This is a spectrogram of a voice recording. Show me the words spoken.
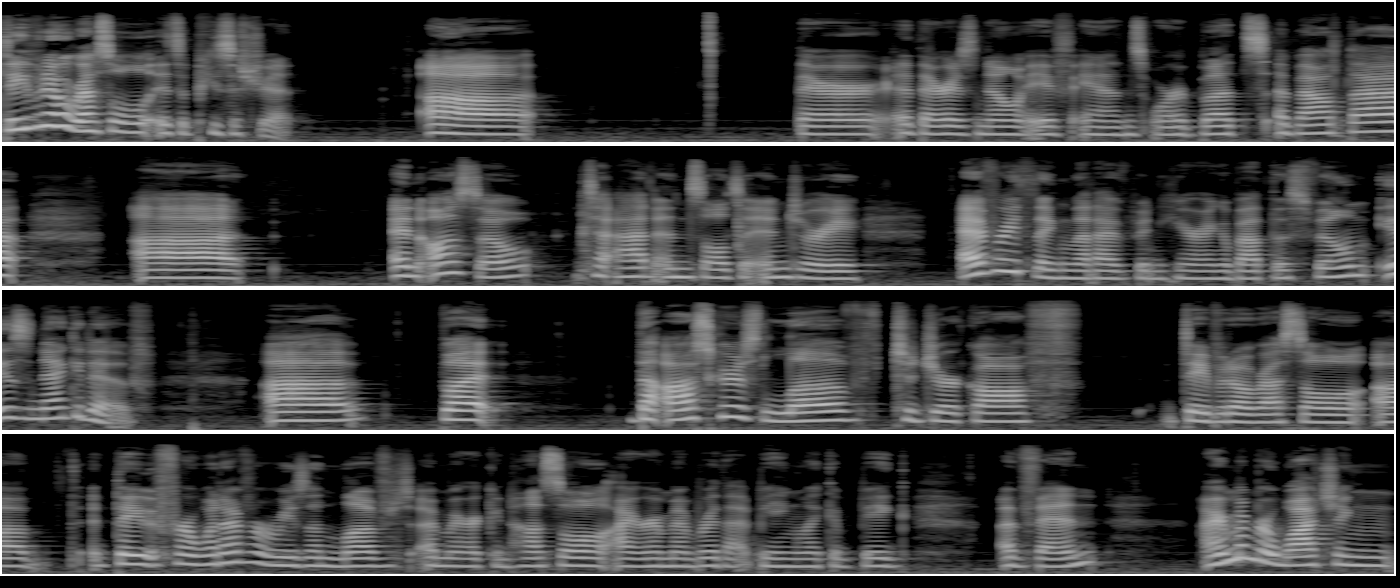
David O. Russell is a piece of shit. Uh, there, there is no if, ands, or buts about that. Uh, and also, to add insult to injury, everything that I've been hearing about this film is negative. Uh, but the Oscars love to jerk off David O. Russell. Uh, they, for whatever reason, loved American Hustle. I remember that being like a big event. I remember watching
